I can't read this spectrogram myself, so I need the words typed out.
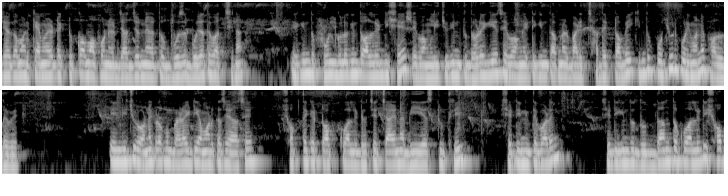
যেহেতু আমার ক্যামেরাটা একটু কমা ফোনের, যার জন্য হয়তো বুঝে বোঝাতে পারছি না। এর কিন্তু ফুলগুলো কিন্তু অলরেডি শেষ এবং লিচু কিন্তু ধরে গিয়েছে এবং এটি কিন্তু আপনার বাড়ির ছাদের টবেই কিন্তু প্রচুর পরিমাণে ফল দেবে। এই লিচুর অনেক রকম ভ্যারাইটি আমার কাছে আছে। সব থেকে টপ কোয়ালিটি হচ্ছে চায়না ভিএস টু থ্রি সেটি নিতে পারেন। সেটি কিন্তু দুর্দান্ত কোয়ালিটি সব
